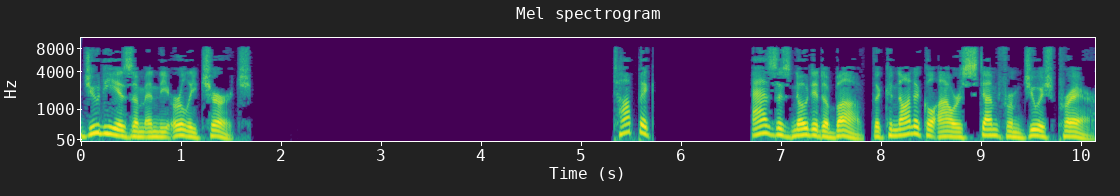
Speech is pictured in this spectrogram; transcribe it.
Judaism and the early Church As is noted above, the canonical hours stemmed from Jewish prayer.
